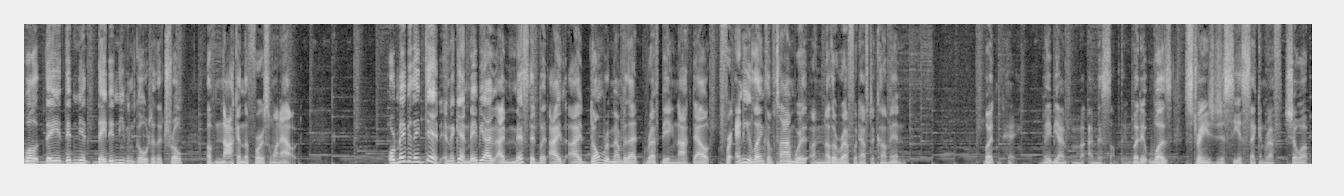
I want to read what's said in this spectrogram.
well, they didn't they didn't even go to the trope of knocking the first one out. Or maybe they did. And again, maybe I, I, missed it, but I, I don't remember that ref being knocked out for any length of time where another ref would have to come in. But hey, maybe I, I missed something. But it was strange to just see a second ref show up.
